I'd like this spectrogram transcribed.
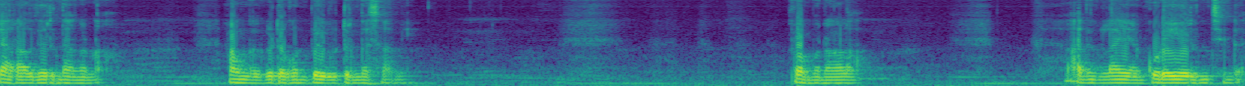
யாராவது இருந்தாங்கன்னா அவங்க கிட்ட கொண்டு போய் விட்டுருங்க சாமி. ரொம்ப நாளாக அதுங்களாம் என் கூடயே இருந்துச்சுங்க.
